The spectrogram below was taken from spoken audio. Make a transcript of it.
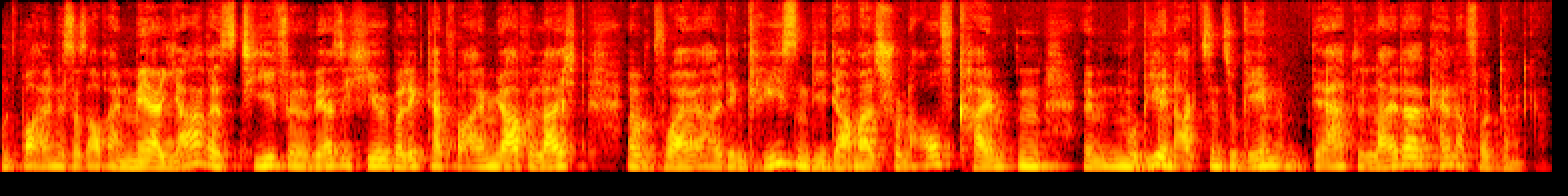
Und vor allem ist das auch ein Mehrjahrestief. Wer sich hier überlegt hat, vor einem Jahr vielleicht äh, vor all den Krisen, die damals schon aufkeimten, in Immobilienaktien zu gehen, der hatte leider keinen Erfolg damit gehabt.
